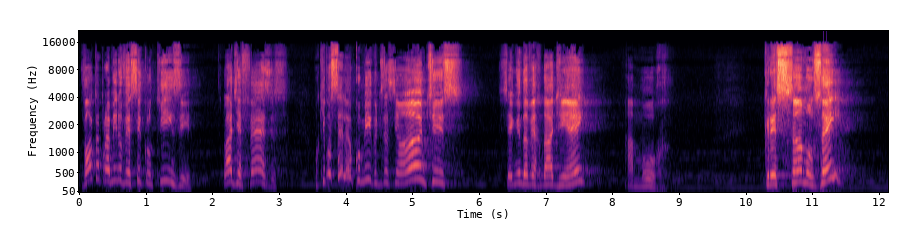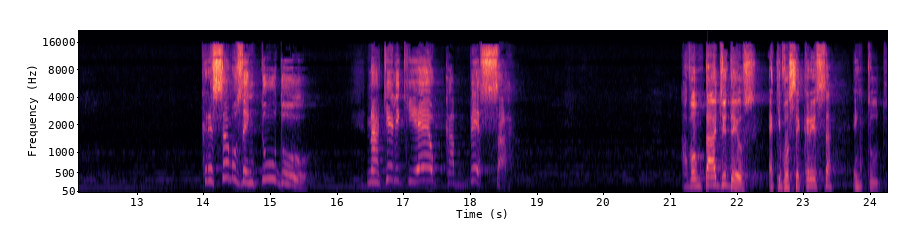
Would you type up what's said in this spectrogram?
Volta para mim no versículo 15 lá de Efésios, porque você leu comigo, diz assim: antes, seguindo a verdade em amor, cresçamos em, cresçamos em tudo, naquele que é o cabeça. A vontade de Deus é que você cresça em tudo.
